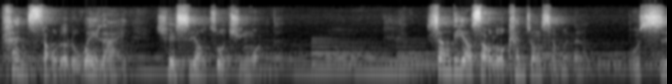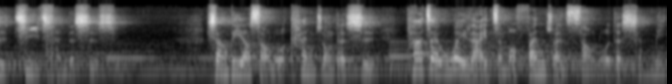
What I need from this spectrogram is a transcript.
看扫罗的未来，却是要做君王的。上帝要扫罗看重什么呢？不是继承的事实，上帝要扫罗看重的是他在未来怎么翻转扫罗的生命，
